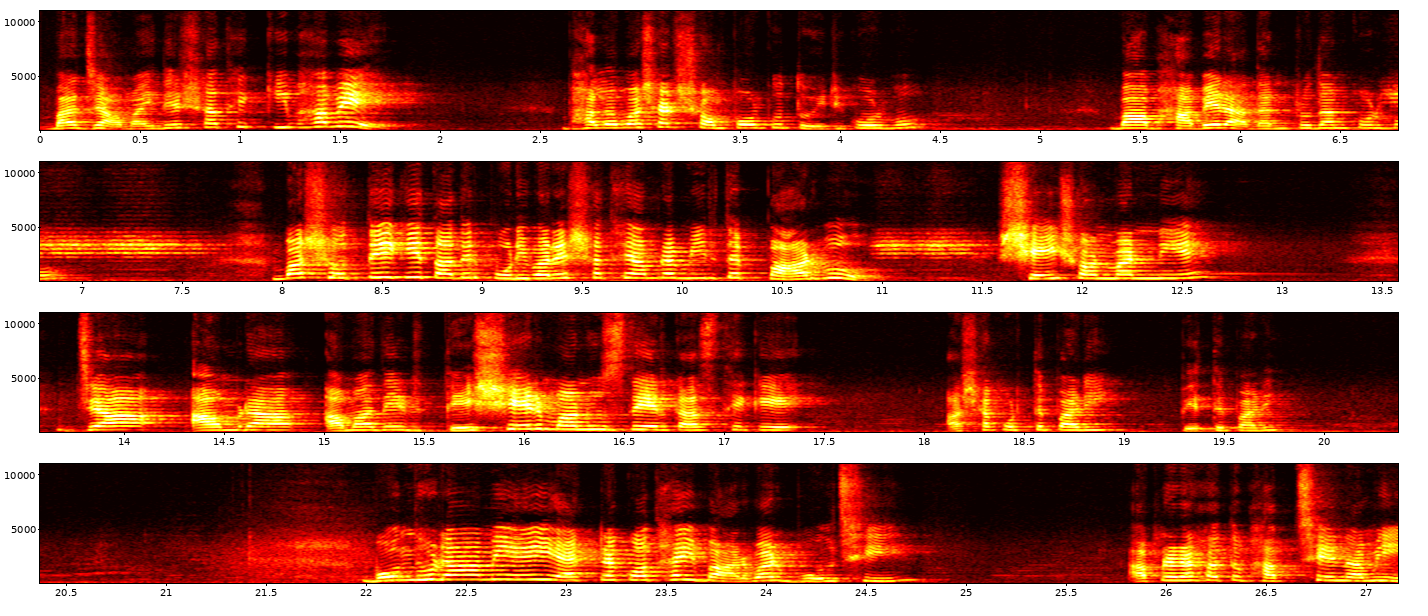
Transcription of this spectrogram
বা জামাইদের সাথে কীভাবে ভালোবাসার সম্পর্ক তৈরি করব বা ভাবের আদান প্রদান করব? বা সত্যিই কি তাদের পরিবারের সাথে আমরা মিলতে পারব সেই সম্মান নিয়ে? যা আমরা আমাদের দেশের মানুষদের কাছ থেকে আশা করতে পারি। পেতে পারি? বন্ধুরা, আমি এই একটা কথাই বারবার বলছি। আপনারা হয়তো ভাবছেন আমি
